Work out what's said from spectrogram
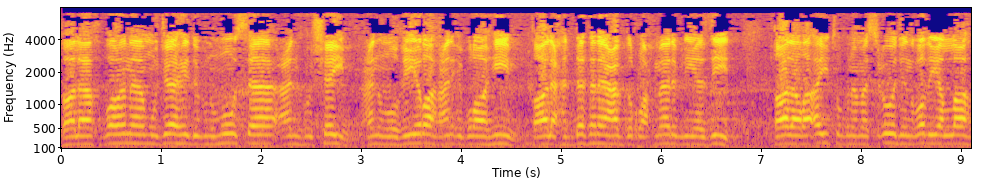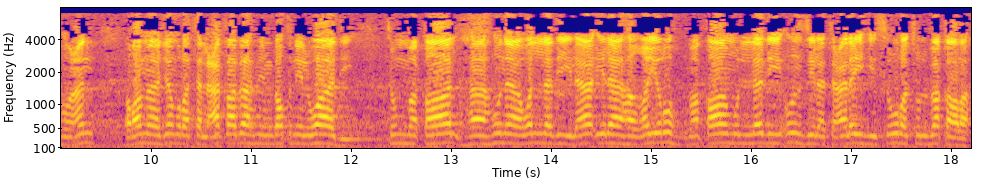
قال أخبرنا مجاهد بن موسى عن هشيم عن مغيرة عن إبراهيم. قال حدثنا عبد الرحمن بن يزيد. قال رأيت ابن مسعود رضي الله عنه رمى جمرة العقبة من بطن الوادي. ثم قال ها هنا والذي لا إله غيره مقام الذي أنزلت عليه سورة البقرة.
